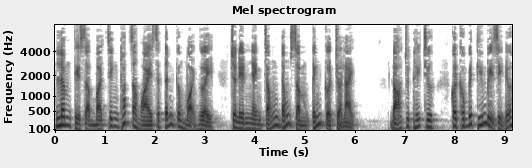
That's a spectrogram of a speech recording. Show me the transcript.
Lâm thì sợ bà Trinh thoát ra ngoài sẽ tấn công mọi người, cho nên nhanh chóng đóng sầm cánh cửa trở lại. Đó chú thấy chưa, con không biết thím bị gì nữa.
